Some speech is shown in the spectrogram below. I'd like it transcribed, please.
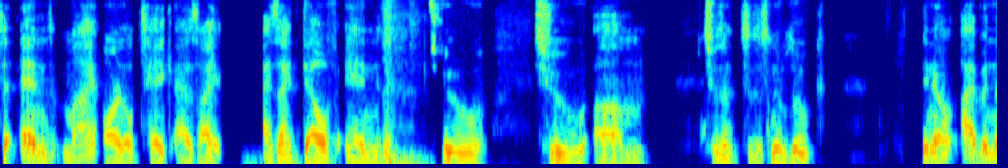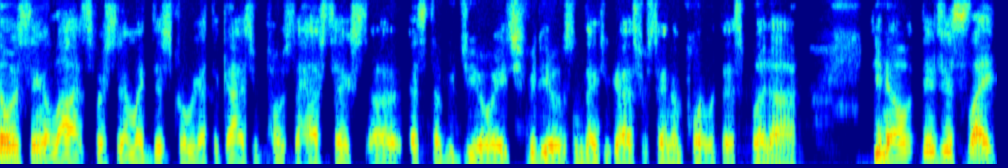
to end my Ahnald take as I as I delve in to to um to the to this new Luke you know, I've been noticing a lot, especially on my Discord. We got the guys who post the hashtags uh, SWGOH videos, and thank you guys for staying on point with this. But uh, you know, they're just like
